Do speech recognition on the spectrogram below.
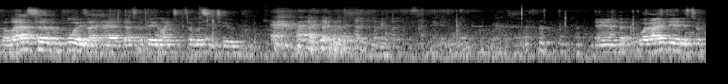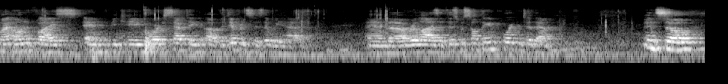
the last set of employees I had, that's what they liked to listen to. And what I did is took my own advice and became more accepting of the differences that we had. And uh, realized that this was something important to them. And so,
